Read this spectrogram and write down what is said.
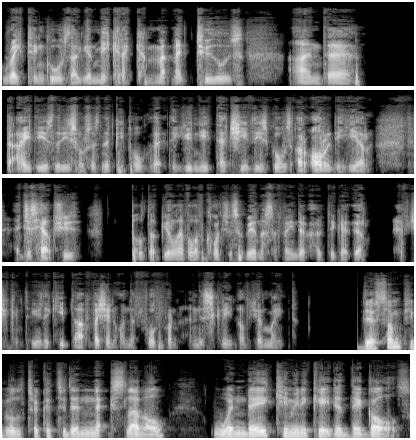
writing goals down. You're making a commitment to those. And uh, the ideas, the resources, and the people that, that you need to achieve these goals are already here. It just helps you build up your level of conscious awareness to find out how to get there if you continue to keep that vision on the forefront and the screen of your mind. There are some people took it to the next level when they communicated their goals.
